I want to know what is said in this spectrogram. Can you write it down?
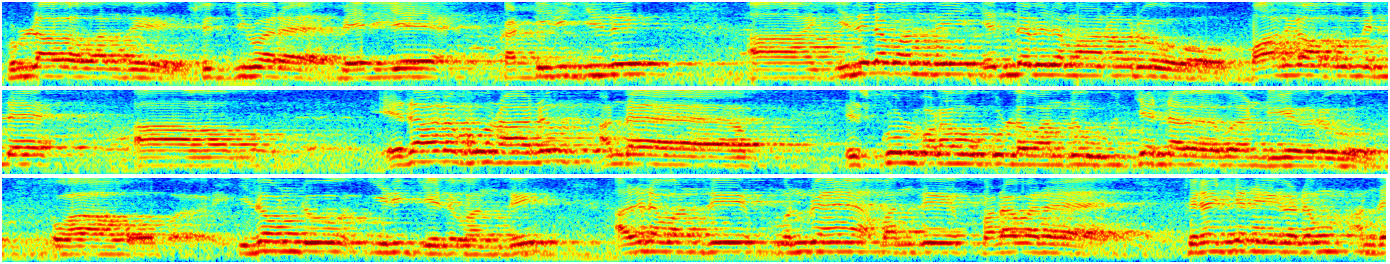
ஃபுல்லாக வந்து சுற்றி வர வெளியே கட்டியிருக்குது. இதில் வந்து எந்த விதமான ஒரு பாதுகாப்பும் இல்லை. எதால் போனாலும் அந்த ஸ்கூல் வளவுக்குள்ளே வந்து உள்செல்ல வேண்டிய ஒரு இதொன்று இருக்குது வந்து. அதில் வந்து முன்னே வந்து பல பல பிரச்சனைகளும் அந்த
